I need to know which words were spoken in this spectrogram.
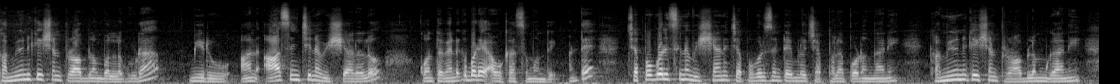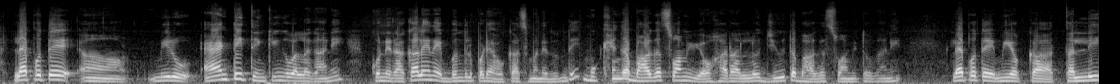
కమ్యూనికేషన్ ప్రాబ్లం వల్ల కూడా మీరు ఆన్- ఆశించిన విషయాలలో కొంత వెనకబడే అవకాశం ఉంది. అంటే చెప్పవలసిన విషయాన్ని చెప్పవలసిన టైంలో చెప్పలేకపోవడం కానీ కమ్యూనికేషన్ ప్రాబ్లం కానీ లేకపోతే మీరు యాంటీ థింకింగ్ వల్ల కానీ కొన్ని రకాలైన ఇబ్బందులు పడే అవకాశం అనేది ఉంది. ముఖ్యంగా భాగస్వామి వ్యవహారాల్లో జీవిత భాగస్వామితో కానీ లేకపోతే మీ యొక్క తల్లి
